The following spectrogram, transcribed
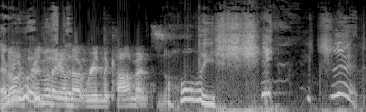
no, good thing I'm not reading the comments. Holy shit! Shit.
